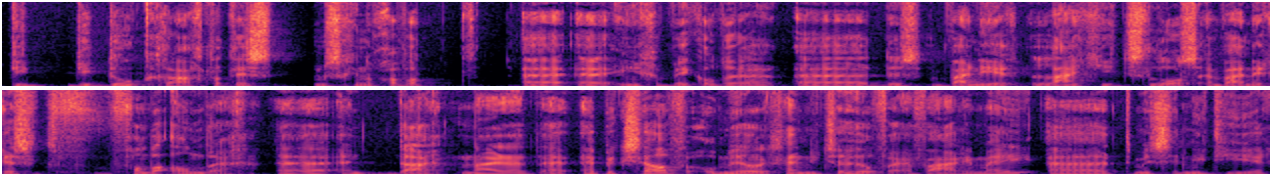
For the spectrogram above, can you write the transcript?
die, die doelkracht, dat is misschien nog wel wat uh, uh, ingewikkelder. Uh, dus wanneer laat je iets los en wanneer is het van de ander? en daar, nou, heb ik zelf, om heel erg zijn, niet zo heel veel ervaring mee. tenminste, niet hier.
